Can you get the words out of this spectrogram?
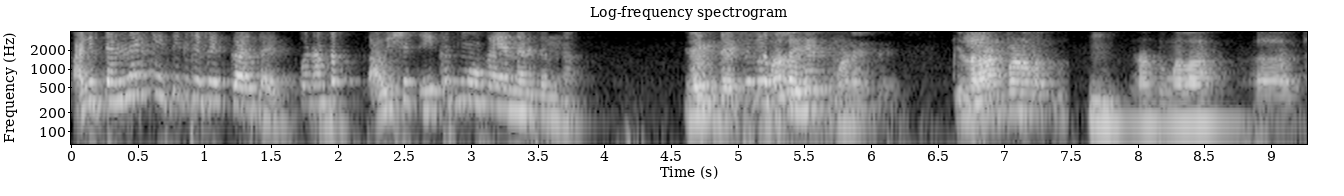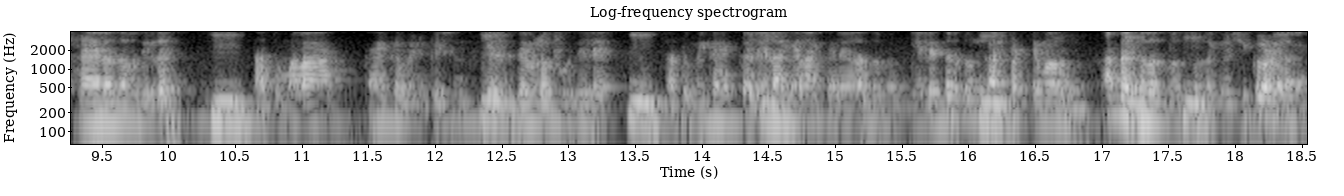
आणि त्यांनाही माहिती की ते फेक करतायत. पण आता आयुष्यात एकच मौका येणार त्यांना. सगळं मला हेच म्हणायचंय की लहानपणापासून ना तुम्हाला खेळायला जाऊ दिलं. तुम्हाला काय कम्युनिकेशन स्किल्स डेव्हलप होऊ दिले. तुम्ही काय कलेला गेला कलेला दोन- गेले तर दोन. कानपट्टे मारून अभ्यासालाच बसवलं किंवा शिकवलेला काय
